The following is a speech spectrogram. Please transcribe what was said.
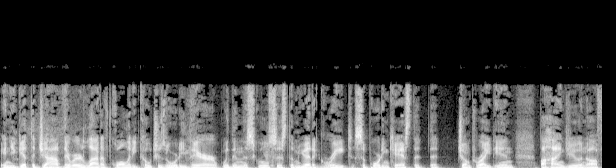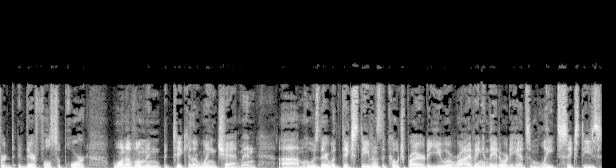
and you get the job. There were a lot of quality coaches already there within the school system. You had a great supporting cast that that jumped right in behind you and offered their full support. One of them in particular, Wayne Chapman, um, who was there with Dick Stevens, the coach prior to you arriving, and they'd already had some late 60s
